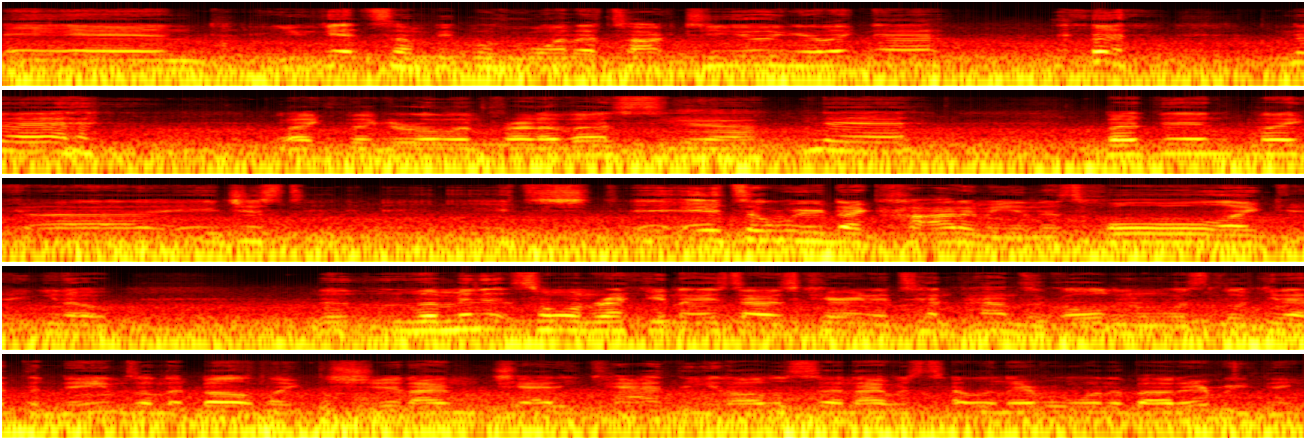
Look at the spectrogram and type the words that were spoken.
And you get some people who want to talk to you, and you're like, nah, nah, like the girl in front of us yeah nah. But then, like, uh, it just, it's, it's a weird dichotomy, and this whole, like, you know, the, the minute someone recognized I was carrying a 10 pounds of gold and was looking at the names on the belt, like, shit, I'm Chatty Cathy, and all of a sudden I was telling everyone about everything.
